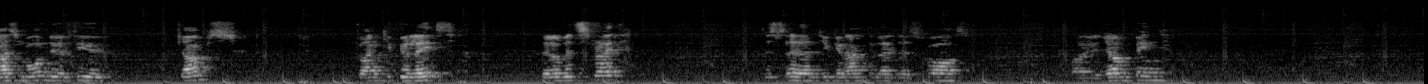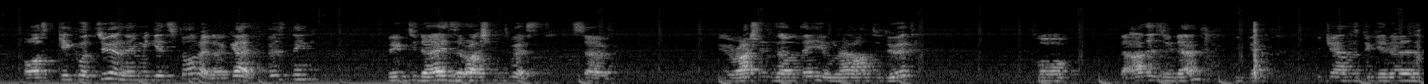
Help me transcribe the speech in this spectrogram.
Nice and warm. Do a few jumps. Try and keep your legs a little bit straight, just so that you can activate those while you're jumping. Last kick or two, and then we get started. Okay, first thing doing today is a Russian twist. So, you Russians out there, you'll know how to do it. For the others who don't, you can put your hands together,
